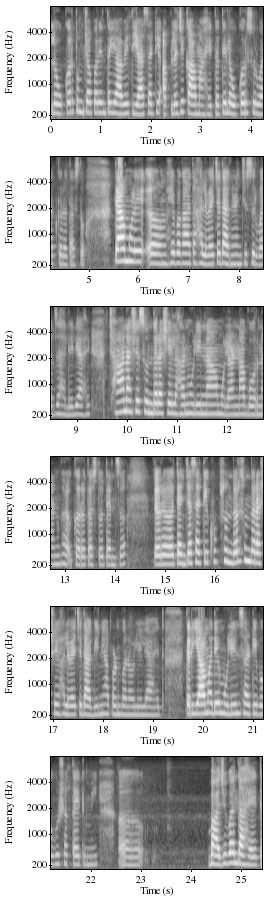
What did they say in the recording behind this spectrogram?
लवकर तुमच्यापर्यंत यावेत यासाठी आपलं जे काम आहे तर ते लवकर सुरुवात करत असतो. त्यामुळे हे बघा आता हलव्याच्या दागिन्यांची सुरुवात झालेली आहे. छान असे सुंदर असे लहान मुलींना मुलांना बोरनान घ करत असतो त्यांचं. तर त्यांच्यासाठी खूप सुंदर सुंदर असे हलव्याचे दागिने आपण बनवलेले आहेत. तर यामध्ये मुलींसाठी बघू शकताय तुम्ही बाजूबंद आहेत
